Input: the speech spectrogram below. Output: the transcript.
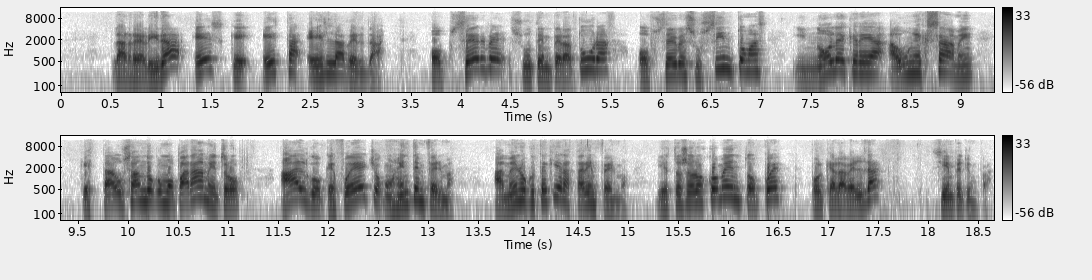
La realidad es que esta es la verdad. Observe su temperatura, observe sus síntomas y no le crea a un examen que está usando como parámetro algo que fue hecho con gente enferma a menos que usted quiera estar enfermo. Y esto se los comento, pues, porque la verdad siempre triunfa.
